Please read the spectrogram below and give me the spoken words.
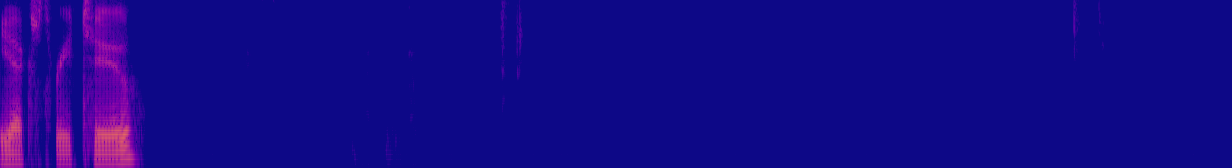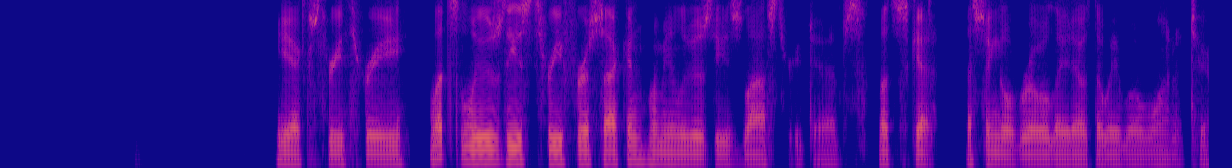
EX32, EX33. Let's lose these three for a second. Let me lose these last three divs. Let's get a single row laid out the way we'll want it to.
